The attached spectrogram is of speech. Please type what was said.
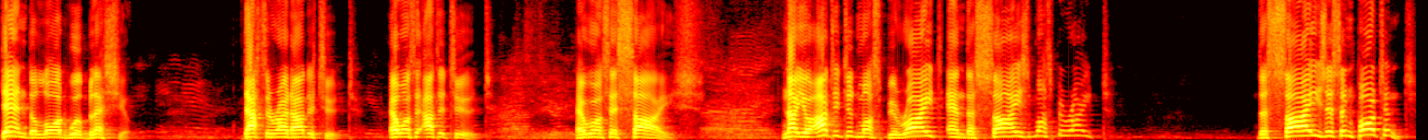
then the Lord will bless you. That's the right attitude. Everyone say attitude. attitude. Everyone say size. size. Now your attitude must be right and the size must be right. The size is important.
